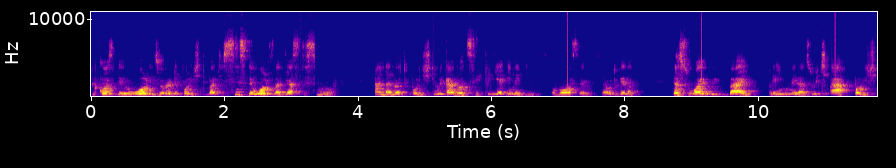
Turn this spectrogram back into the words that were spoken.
because the wall is already polished. But since the walls are just smooth and are not polished, we cannot see clear images of ourselves. Are we together? That's why we buy plane mirrors which are polished.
